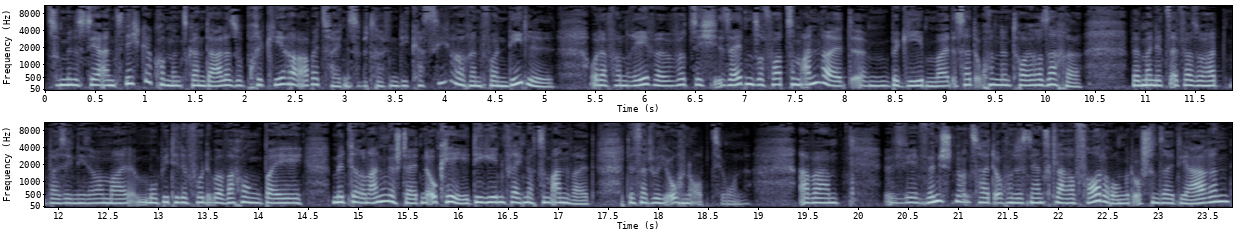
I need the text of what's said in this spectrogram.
zumindest der ans Licht gekommenen Skandale so prekäre Arbeitsverhältnisse betreffen. Die Kassiererin von Lidl oder von Rewe wird sich selten sofort zum Anwalt ähm, begeben, weil das ist halt auch eine teure Sache. Wenn man jetzt etwa so hat, weiß ich nicht, sagen wir mal, Mobiltelefonüberwachung bei mittleren Angestellten, okay, die gehen vielleicht noch zum Anwalt. Das ist natürlich auch eine Option. Aber wir wünschten uns halt auch, und das ist eine ganz klare Forderung, und auch schon seit Jahren,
